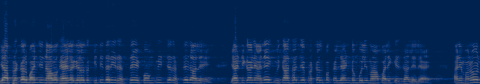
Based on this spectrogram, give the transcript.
या प्रकल्पांची नावं घ्यायला गेलो तर कितीतरी रस्ते कॉन्क्रीटचे रस्ते झाले. या ठिकाणी अनेक विकासाचे प्रकल्प कल्याण डोंबोली महापालिकेत झालेले आहेत. आणि म्हणून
